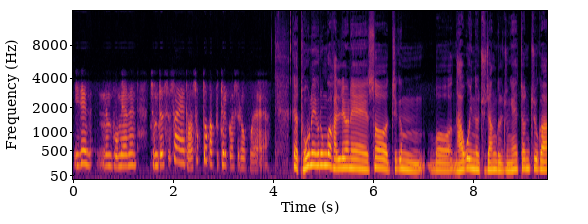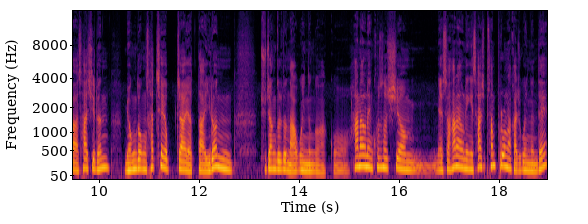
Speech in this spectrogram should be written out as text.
이제는 보면은 좀 더 수사에 더 속도가 붙을 것으로 보여요. 그러니까 돈의 흐름과 관련해서 지금 뭐 나오고 있는 주장들 중에 전주가 사실은 명동 사채업자였다 이런 주장들도 나오고 있는 것 같고 하나은행 콘소시엄에서 하나은행이 43%나 가지고 있는데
